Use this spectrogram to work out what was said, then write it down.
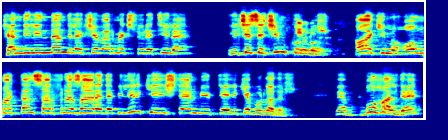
kendiliğinden dilekçe vermek suretiyle ilçe seçim kurulu evet. Hakimi olmaktan sarfına zar edebilir ki işte en büyük tehlike buradadır. Ve bu halde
